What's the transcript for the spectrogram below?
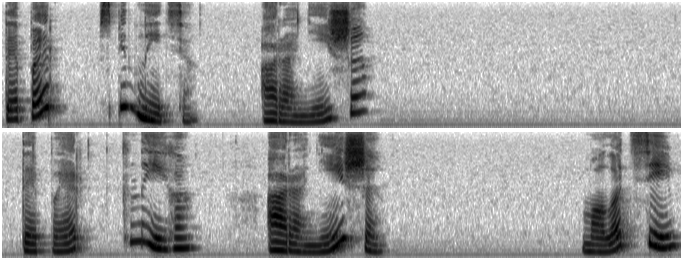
Тепер спідниця, а раніше. Тепер книга, а раніше. Молодці.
